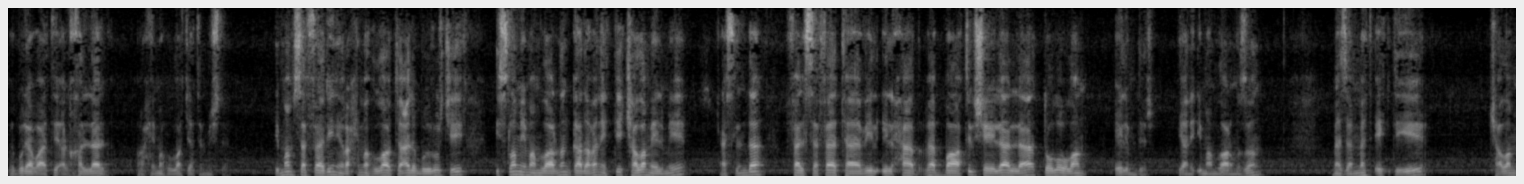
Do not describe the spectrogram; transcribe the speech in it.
və bu rəvayəti Əl-Xəlləl rahiməhullah gətirmişdir. İmam Səffərini rahiməhullah təala buyurur ki, İslam imamlarının qadağan etdiyi kəlam elmi əslində fəlsəfə, təvil, ilhad və batil şeylərlə dolu olan elmdir. Yəni imamlarımızın məzəmmət etdiyi kəlam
